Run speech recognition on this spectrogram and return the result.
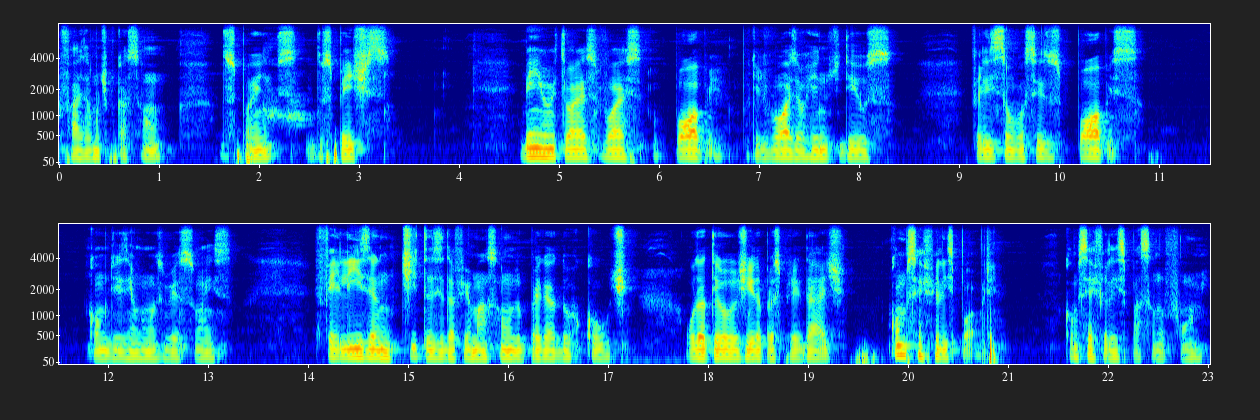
faz a multiplicação dos pães e dos peixes. Bem-aventurais vós, o pobre, porque de vós é o reino de Deus. Felizes são vocês os pobres, como dizem algumas versões. Feliz é a antítese da afirmação do pregador coach ou da teologia da prosperidade. Como ser feliz pobre? Como ser feliz passando fome?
